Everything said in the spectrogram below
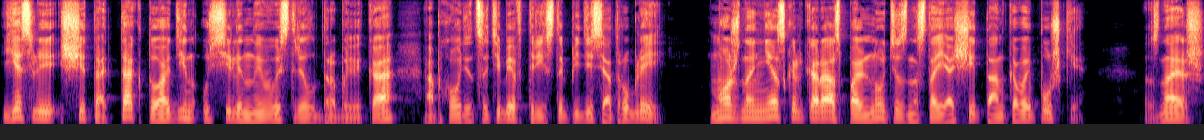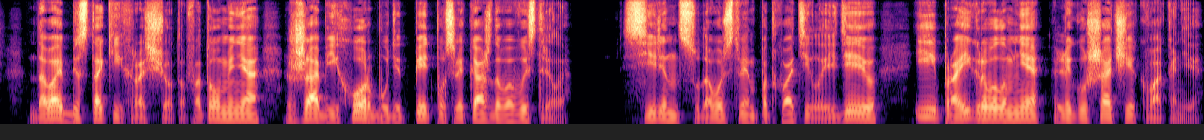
если считать так, то один усиленный выстрел дробовика обходится тебе в 350 рублей. Можно несколько раз пальнуть из настоящей танковой пушки. Знаешь, давай без таких расчетов, а то у меня жабий хор будет петь после каждого выстрела. Сирин с удовольствием подхватила идею и проигрывала мне лягушачье кваканье.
